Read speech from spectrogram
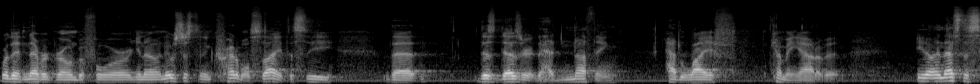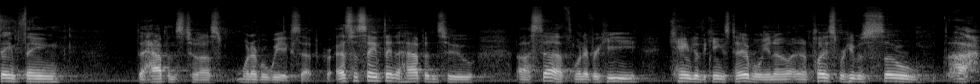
where they'd never grown before, you know, and it was just an incredible sight to see that this desert that had nothing had life coming out of it. You know, and that's the same thing that happens to us whenever we accept Christ. That's the same thing that happened to uh, Seth whenever he came to the king's table, you know, in a place where he was so, ah,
